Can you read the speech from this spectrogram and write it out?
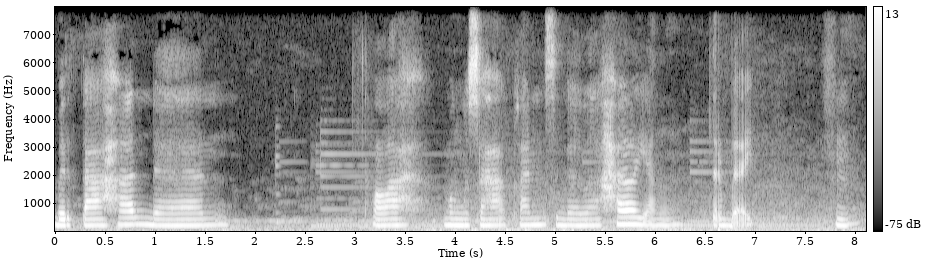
bertahan, dan telah mengusahakan segala hal yang terbaik. Hmm.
